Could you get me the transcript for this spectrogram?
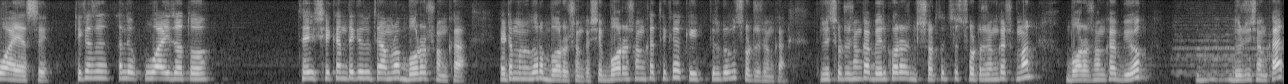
ওয়াই আছে। ঠিক আছে? তাহলে ওয়াই যত সেখান থেকে যদি আমরা বড় সংখ্যা এটা মনে করো বড় সংখ্যা। সেই বড় সংখ্যা থেকে কি বের করব? ছোট সংখ্যা। তাহলে ছোট সংখ্যা বের করার শর্ত হচ্ছে ছোট সংখ্যা সমান বড় সংখ্যা বিয়োগ দুটি সংখ্যার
